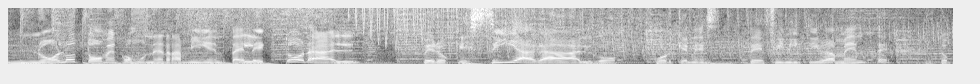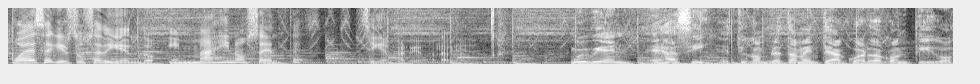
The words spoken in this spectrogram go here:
no lo tome como una herramienta electoral, pero que sí haga algo, porque definitivamente esto puede seguir sucediendo y más inocentes siguen perdiendo la vida. Muy bien, es así, estoy completamente de acuerdo contigo.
